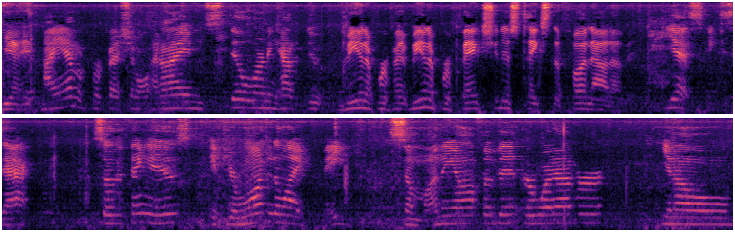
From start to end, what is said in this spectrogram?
Yeah, it, I am a professional, and I'm still learning how to do it. being a being a perfectionist takes the fun out of it. Yes, exactly. So the thing is, if you're wanting to like make some money off of it or whatever, you know,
